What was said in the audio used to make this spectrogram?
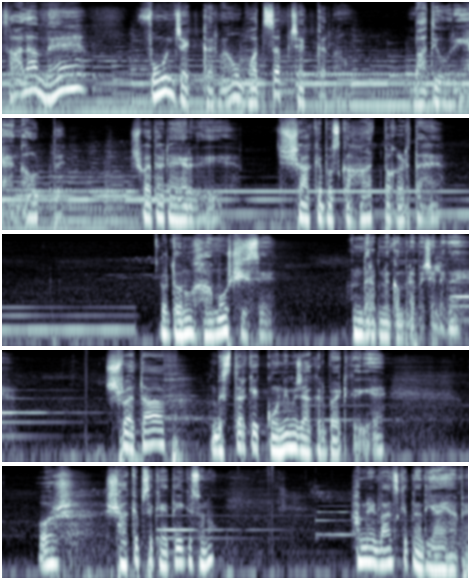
साला मैं फ़ोन चेक कर रहा हूँ व्हाट्सएप चेक कर रहा हूँ। बातें हो रही है हैंगआउट पे। श्वेता ठहर गई है। शाकिब उसका हाथ पकड़ता है। और दोनों खामोशी से अंदर अपने कमरे में चले गए हैं। श्वेता बिस्तर के कोने में जाकर बैठ गई है। और शाकिब से कहती है कि सुनो, हमने एडवांस कितना दिया है यहाँ पे?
